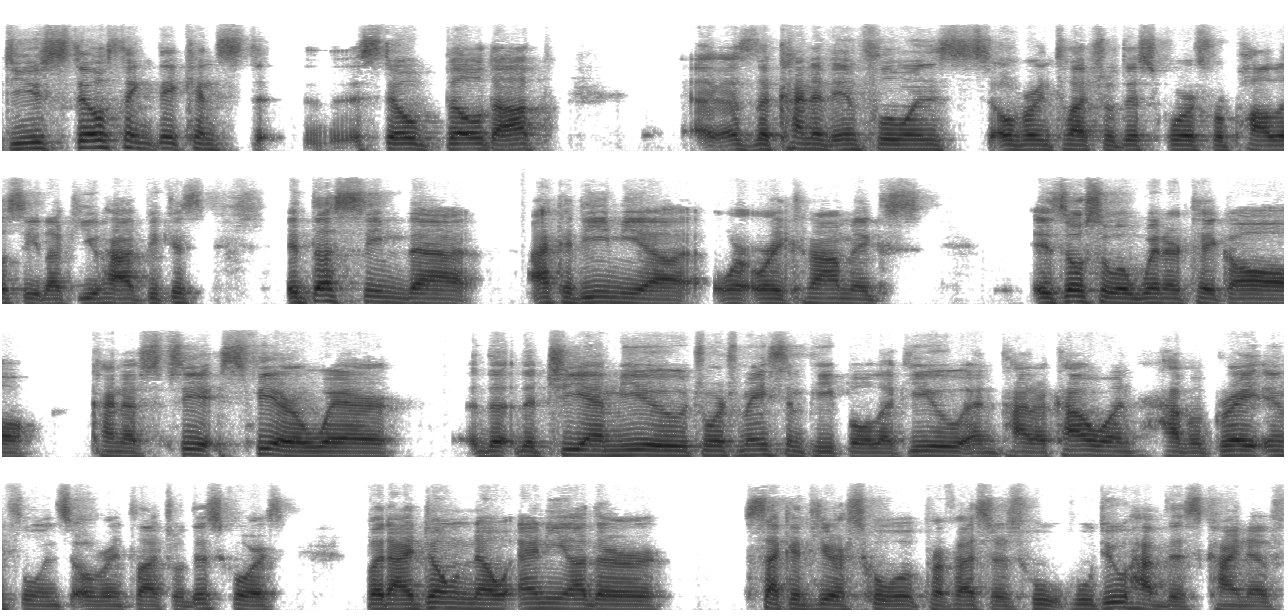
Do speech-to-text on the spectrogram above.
do you still think they can st- still build up as the kind of influence over intellectual discourse for policy like you have because it does seem that academia or, or economics is also a winner take all kind of sphere where the, the GMU, George Mason people like you and Tyler Cowen have a great influence over intellectual discourse. But I don't know any other second year school professors who, who do have this kind of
